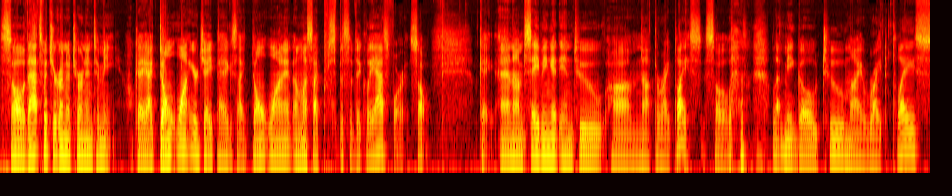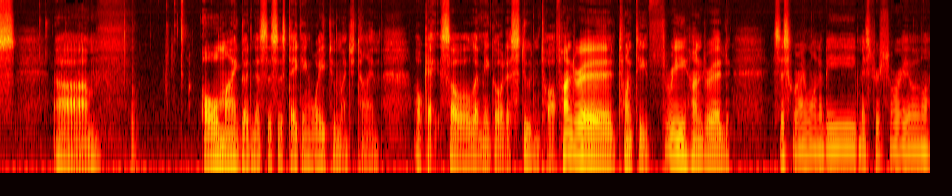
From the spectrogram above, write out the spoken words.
So that's what you're going to turn into me okay? I don't want your JPEGs I don't want it unless I specifically ask for it. So Okay, and I'm saving it into um, not the right place. So let me go to my right place. Um, oh my goodness, this is taking way too much time. Okay, so let me go to student 1200, 2300. Is this where I want to be, Mr. Sauriol?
